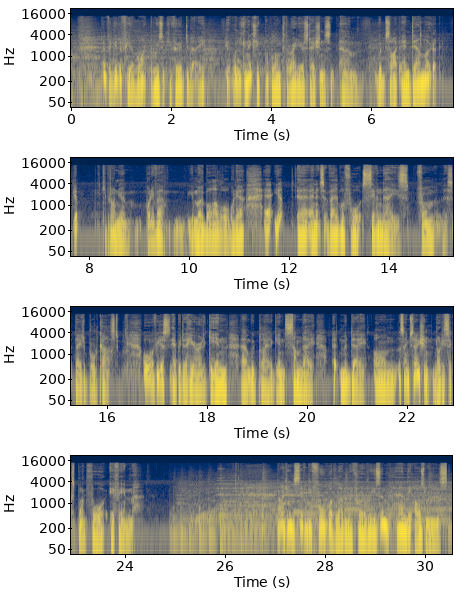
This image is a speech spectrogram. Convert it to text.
Don't forget if you like the music you've heard today, it, well, you can actually pop along to the radio station's um, website and download it. Yep, keep it on your whatever, your mobile or whatever. Uh, yep, uh, and it's available for seven days from this data broadcast. Or if you're just happy to hear it again, um, we play it again Sunday at midday on the same station, 96.4 FM. 1974, Love Me for a Reason, and the Osmonds.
